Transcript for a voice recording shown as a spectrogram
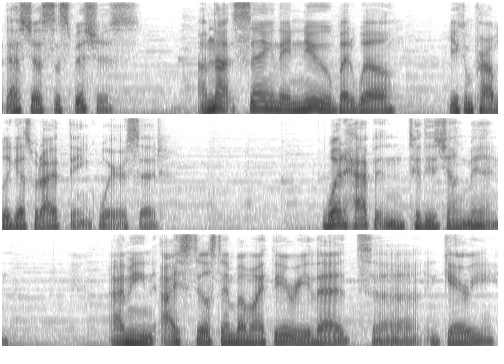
That's just suspicious. I'm not saying they knew, but well, you can probably guess what I think, Ware said. What happened to these young men? I mean, I still stand by my theory that uh, Gary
